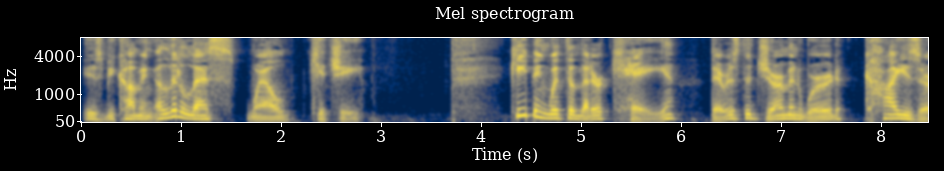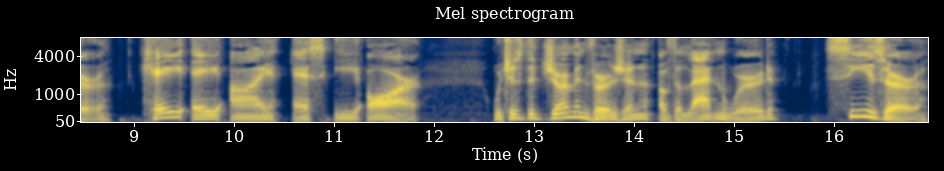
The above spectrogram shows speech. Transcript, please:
is becoming a little less, well, kitschy. Keeping with the letter K, there is the German word Kaiser, K A I S E R, which is the German version of the Latin word Caesar,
